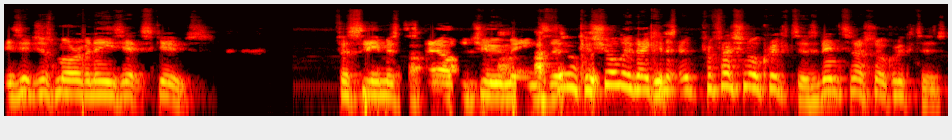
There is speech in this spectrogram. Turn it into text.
Is it just more of an easy excuse for seamers to uh, stay on oh, the due means I that think because it- surely they can uh, professional cricketers and international cricketers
